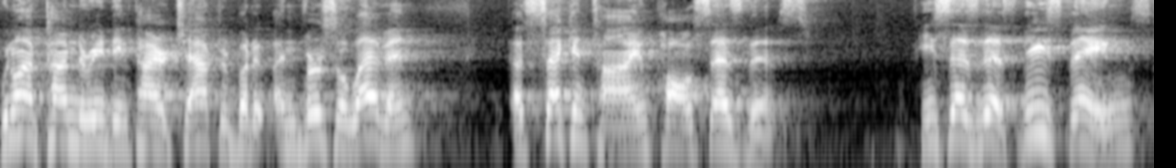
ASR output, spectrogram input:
We don't have time to read the entire chapter, but in verse 11, a second time, Paul says this. He says this These things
